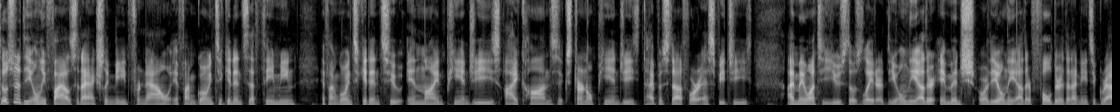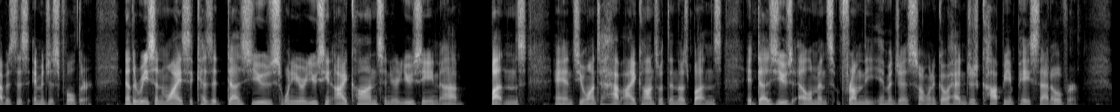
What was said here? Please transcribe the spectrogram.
Those are the only files that I actually need for now. If I'm going to get into theming, if I'm going to get into inline PNGs, icons, external PNG type of stuff, or SVGs, I may want to use those later. The only other image or the only other folder that I need to grab is this images folder. Now the reason why is because it does use, when you're using icons and you're using uh, buttons and you want to have icons within those buttons, it does use elements from the images. So I'm going to go ahead and just copy and paste that over.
